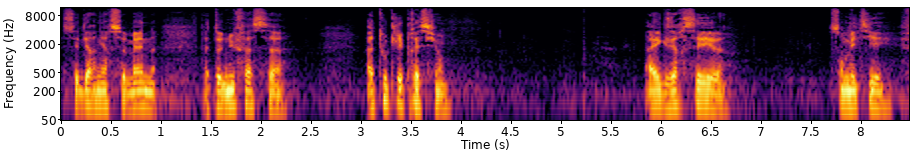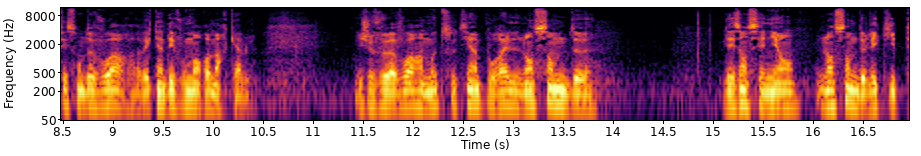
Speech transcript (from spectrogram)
ces dernières semaines, a tenu face à, toutes les pressions, a exercé euh, son métier, fait son devoir avec un dévouement remarquable. Et je veux avoir un mot de soutien pour elle, l'ensemble de, des enseignants, l'ensemble de l'équipe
